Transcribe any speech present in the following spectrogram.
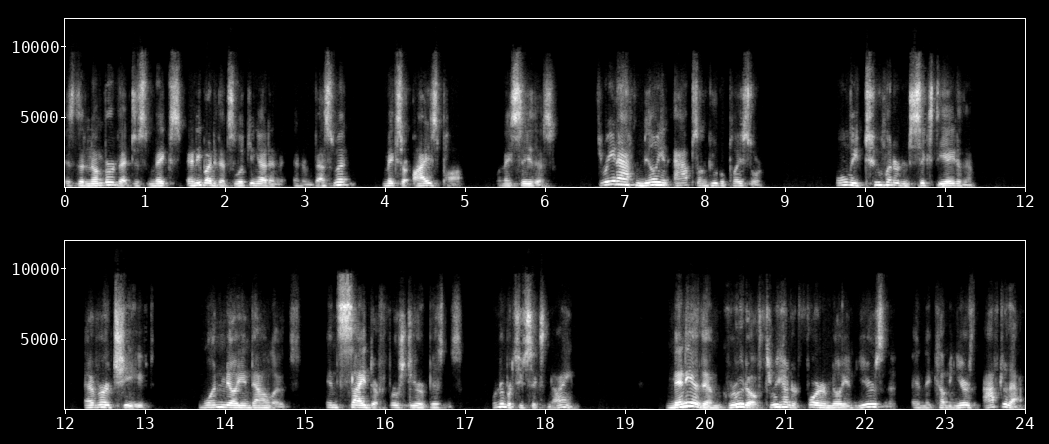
is the number that just makes anybody that's looking at an, an investment makes their eyes pop when they see this. Three and a half million apps on google play store. Only 268 of them ever achieved 1 million downloads inside their first year of business. We're number 269 many of them grew to 300 400 million years in the, in the coming years after that.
